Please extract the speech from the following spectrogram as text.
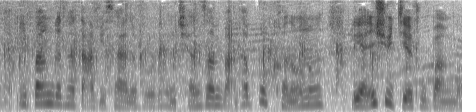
的。一般跟他打比赛的时候，这种前三板他不可能能连续接触半高，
